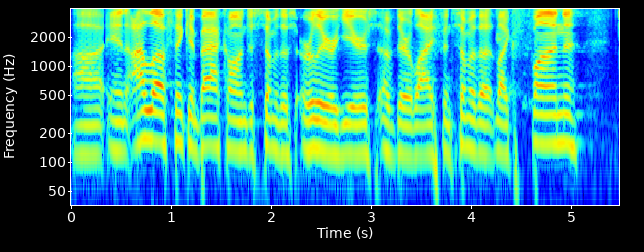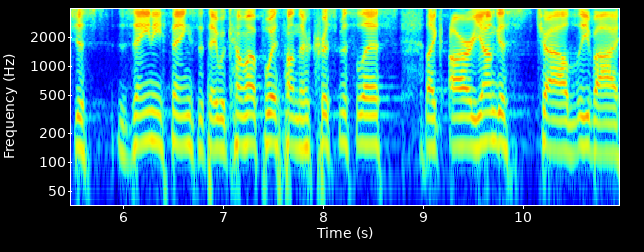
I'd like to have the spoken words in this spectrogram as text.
uh, and i love thinking back on just some of those earlier years of their life and some of the like fun just zany things that they would come up with on their Christmas list. Like our youngest child, Levi, uh,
